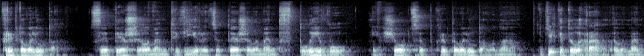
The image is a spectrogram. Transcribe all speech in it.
Криптовалюта це теж елемент віри, це теж елемент впливу. Якщо це криптовалюта, вона не тільки телеграм елемент,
